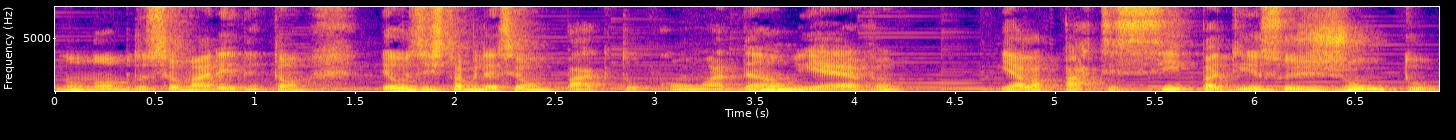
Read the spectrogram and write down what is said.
no nome do seu marido. Então, Deus estabeleceu um pacto com Adão e Eva e ela participa disso junto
